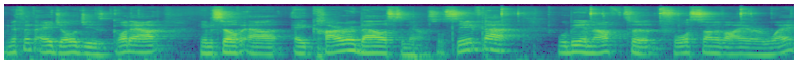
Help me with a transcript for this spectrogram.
Myth of Ageology has got out himself out a Cheiroballista now. So we'll see if that will be enough to force Son of Aya away.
